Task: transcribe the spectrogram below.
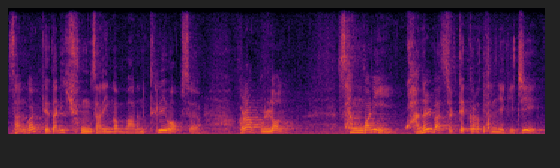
상관은 대단히 흉살인 것만은 틀림없어요. 그러나 물론 상관이 관을 봤을 때 그렇단 얘기지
